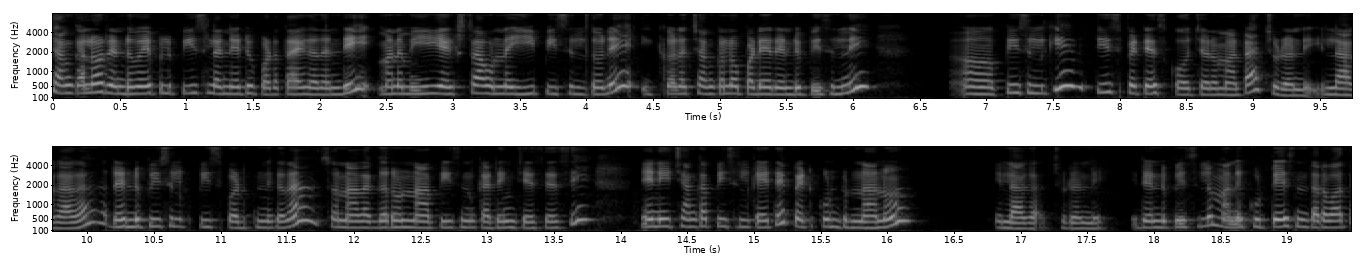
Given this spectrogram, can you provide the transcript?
చంకలో రెండు వైపులు పీసులు అనేటివి పడతాయి కదండి. మనం ఈ ఎక్స్ట్రా ఉన్న ఈ పీసులతోనే ఇక్కడ చంకలో పడే రెండు పీసుల్ని పీసులకి తీసి పెట్టేసుకోవచ్చు అనమాట చూడండి ఇలాగా రెండు పీసులకి పీస్ పడుతుంది కదా. సో నా దగ్గర ఉన్న పీస్ని కటింగ్ చేసేసి నేను ఈ చంక పీసులకి అయితే పెట్టుకుంటున్నాను. ఇలాగా చూడండి ఈ రెండు పీసులు మళ్ళీ కుట్టేసిన తర్వాత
